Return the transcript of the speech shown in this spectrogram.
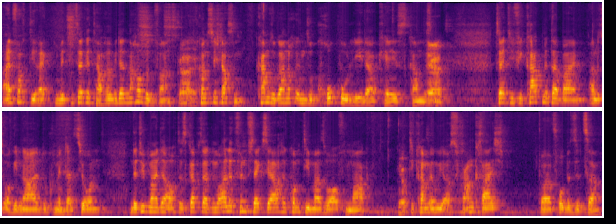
einfach direkt mit dieser Gitarre wieder nach Hause gefahren. Geil. Ich konnte es nicht lassen. Kam sogar noch in so Kroko-Leder-Case, kam das Ja. mit. Zertifikat mit dabei, alles Original, Dokumentation. Und der Typ meinte auch, das gab es halt nur alle 5, 6 Jahre, kommt die mal so auf den Markt. Ja. Die kam irgendwie aus Frankreich, war Vorbesitzer,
